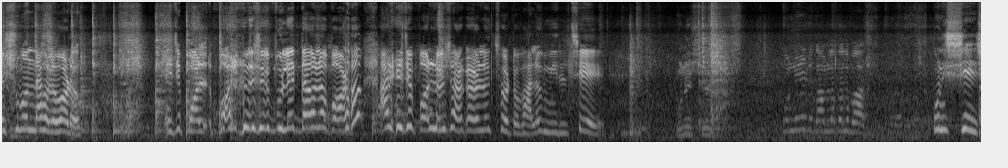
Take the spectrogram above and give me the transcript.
এই সুমনদা হলো বড়। এই যে পল পল বুলেট দা হলো বড় আর এই যে পল্লবী সরকার হলো ছোট ভালো মিলছে। বাদ। শেষ।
